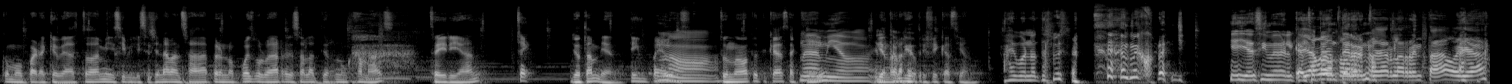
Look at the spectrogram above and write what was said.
como para que veas toda mi civilización avanzada, pero no puedes volver a regresar a la Tierra nunca jamás, ¿se irían? Sí. Yo también. Sin. No. Tú no, te quedas aquí Me da miedo viendo la gentrificación. Ay, bueno, tal vez mejor allá. Y ella sí me alcanza ya para un poder terreno. pagar la renta, oiga.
